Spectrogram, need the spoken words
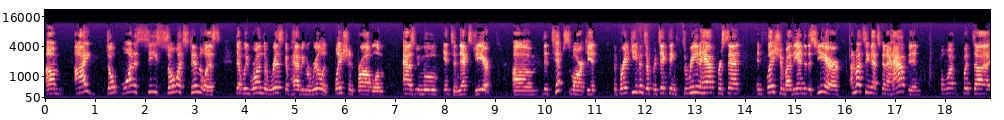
Um, I don't want to see so much stimulus that we run the risk of having a real inflation problem as we move into next year. Um, the tips market, the break evens are predicting 3.5% inflation by the end of this year. I'm not saying that's going to happen, but, what, but uh,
